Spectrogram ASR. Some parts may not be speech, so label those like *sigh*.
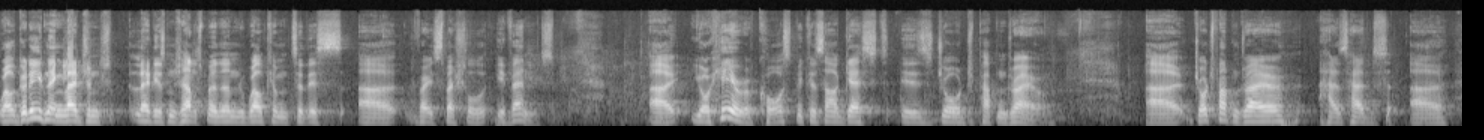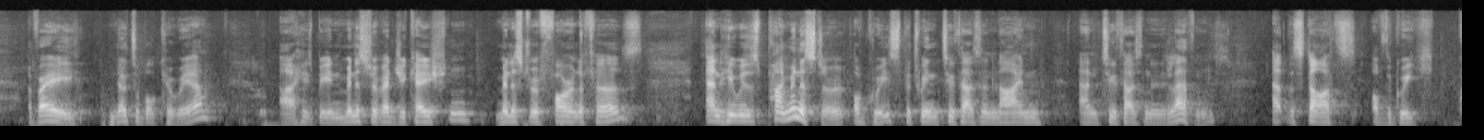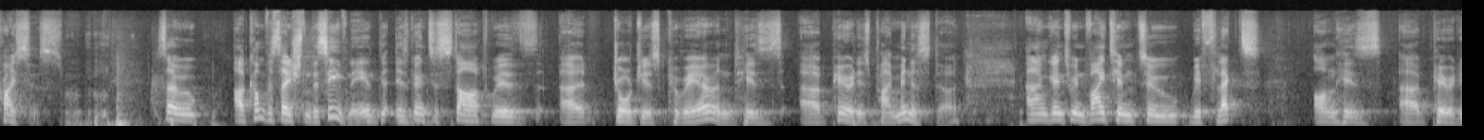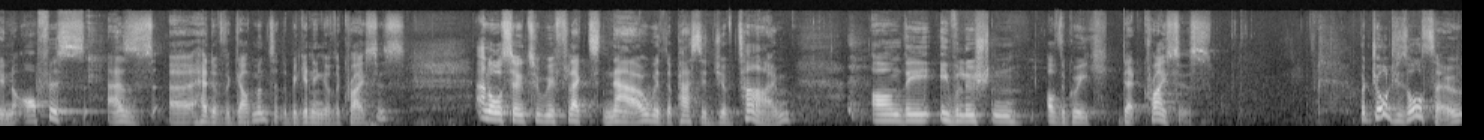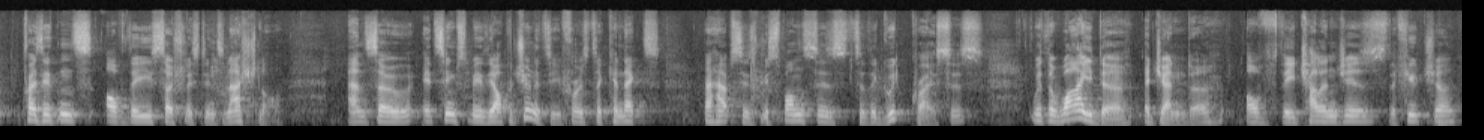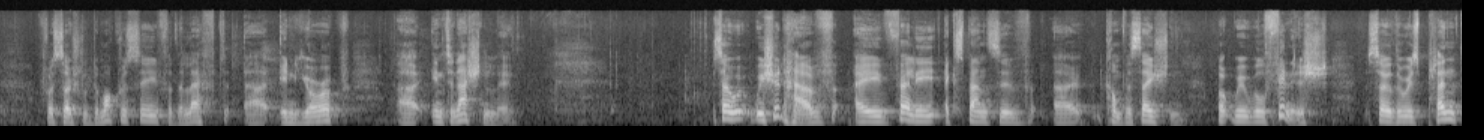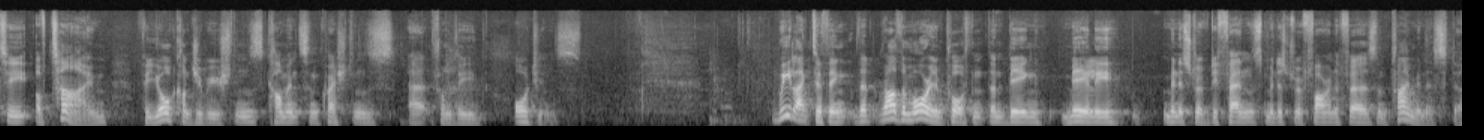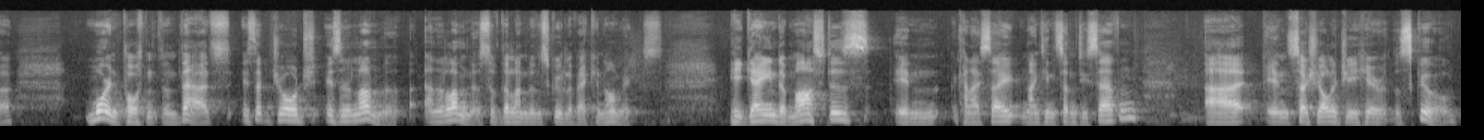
Well, good evening, ladies and gentlemen, and welcome to this uh, very special event. Uh, you're here, of course, because our guest is George Papandreou. Uh, George Papandreou has had uh, a very notable career. Uh, he's been Minister of Education, Minister of Foreign Affairs, and he was Prime Minister of Greece between 2009 and 2011 at the start of the Greek crisis. So our conversation this evening is going to start with uh, George's career and his uh, period as Prime Minister. And I'm going to invite him to reflect on his uh, period in office as uh, head of the government at the beginning of the crisis, and also to reflect now, with the passage of time, on the evolution of the Greek debt crisis. But George is also president of the Socialist International. And so it seems to be the opportunity for us to connect perhaps his responses to the Greek crisis with the wider agenda of the challenges, the future for social democracy, for the left uh, in Europe, uh, internationally. So we should have a fairly expansive uh, conversation, but we will finish so there is plenty of time for your contributions, comments, and questions uh, from the audience. We like to think that rather more important than being merely Minister of Defense, Minister of Foreign Affairs, and Prime Minister, more important than that is that George is an an alumnus of the London School of Economics. He gained a master's in, can I say, 1977, uh, in sociology here at the school.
